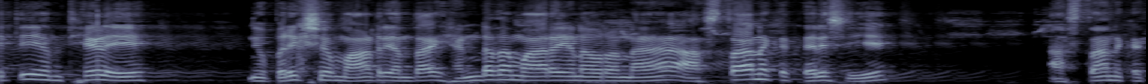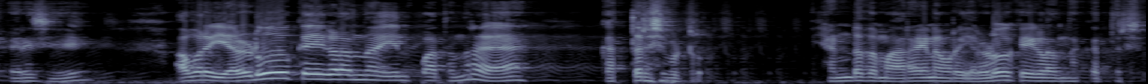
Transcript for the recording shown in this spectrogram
ಐತಿ ಅಂತ ಹೇಳಿ ನೀವು ಪರೀಕ್ಷೆ ಮಾಡ್ರಿ ಅಂದಾಗ ಹೆಂಡದ ಮಾರಯ್ಯನವರನ್ನ ಆಸ್ಥಾನಕ್ಕೆ ಕರೆಸಿ ಆಸ್ಥಾನಕ್ಕೆ ಕರೆಸಿ ಅವರ ಎರಡೂ ಕೈಗಳನ್ನ ಏನಪ್ಪಾ ಅಂತಂದ್ರೆ ಕತ್ತರಿಸಿಬಿಟ್ರು. ಹೆಂಡದ ಮಾರಾಯಣವರ ಎರಡೂ ಕೈಗಳನ್ನ ಕತ್ತರಿಸಿ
